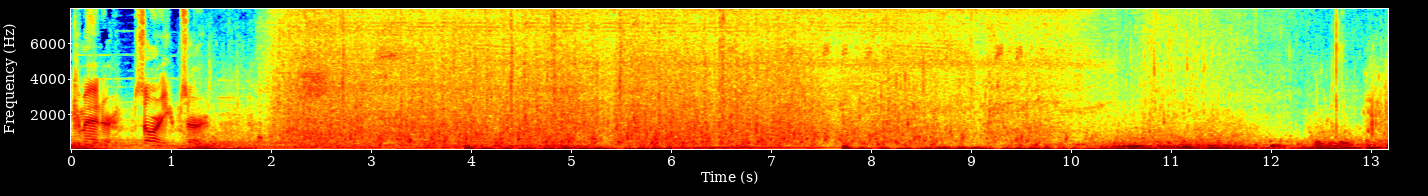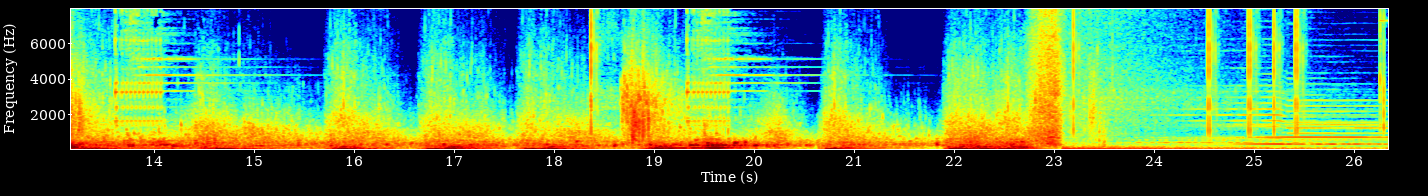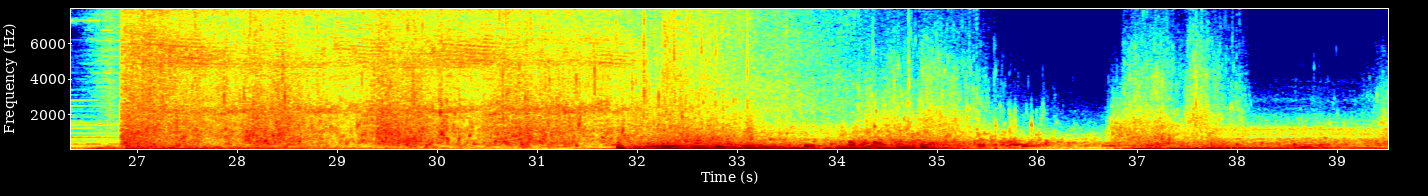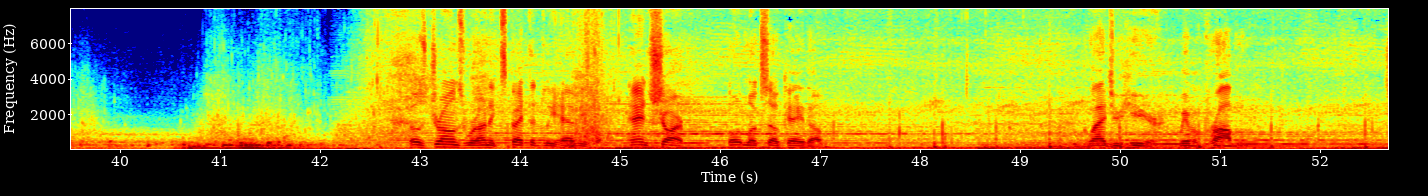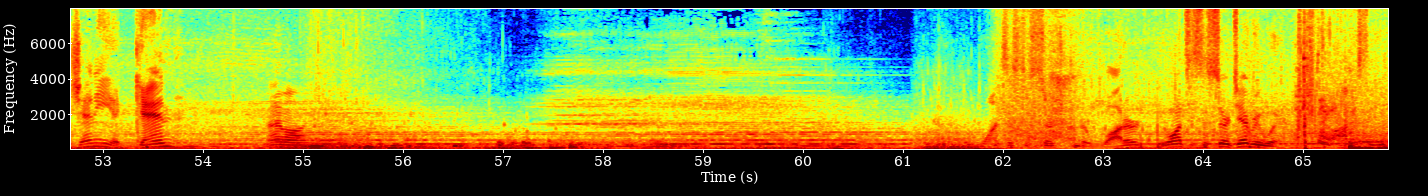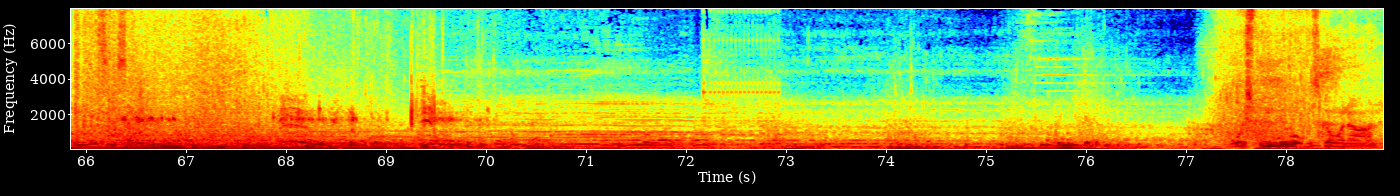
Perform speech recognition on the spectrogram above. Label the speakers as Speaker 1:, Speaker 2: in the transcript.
Speaker 1: Commander. Sorry, sir.
Speaker 2: Those drones were unexpectedly heavy and sharp. Boat looks okay, though.
Speaker 3: I'm Glad you're here. We have a problem.
Speaker 2: Jenny again?
Speaker 3: I'm on.
Speaker 4: Wants us to search underwater?
Speaker 3: He wants us to search everywhere. Obviously, we've been missing something. Going on.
